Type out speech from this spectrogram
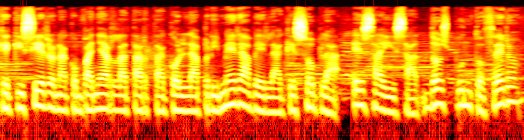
que quisieron acompañar la tarta con la primera vela que sopla esa ISA 2.0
